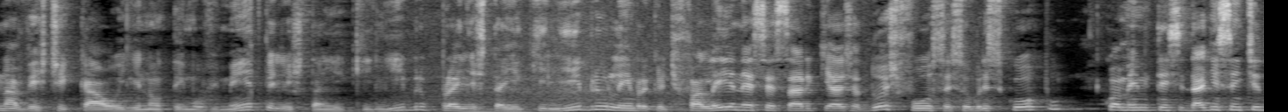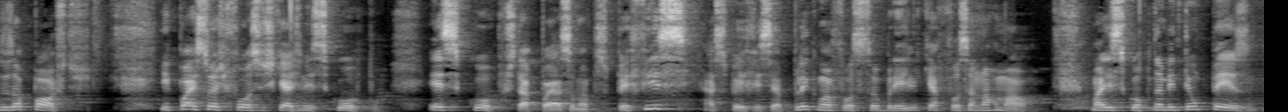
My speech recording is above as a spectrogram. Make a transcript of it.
Na vertical ele não tem movimento, ele está em equilíbrio. Para ele estar em equilíbrio, lembra que eu te falei, é necessário que haja duas forças sobre esse corpo com a mesma intensidade em sentidos opostos. E quais são as forças que agem nesse corpo? Esse corpo está apoiado sobre uma superfície, a superfície aplica uma força sobre ele, que é a força normal. Mas esse corpo também tem um peso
